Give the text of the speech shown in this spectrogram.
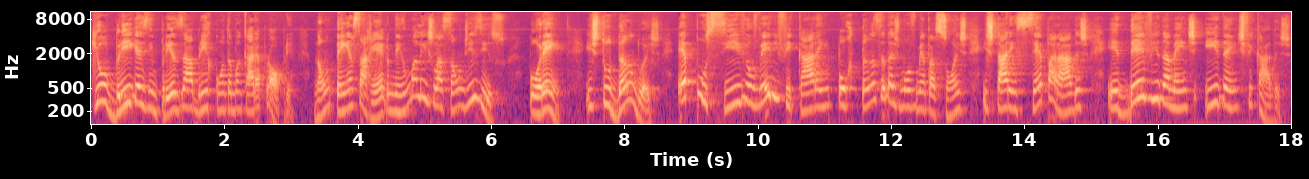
Que obrigue as empresas a abrir conta bancária própria. Não tem essa regra, nenhuma legislação diz isso. Porém, estudando-as, é possível verificar a importância das movimentações estarem separadas e devidamente identificadas.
